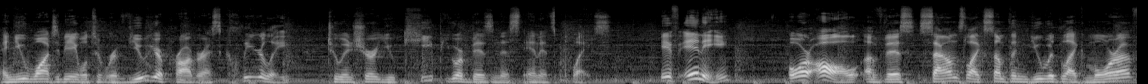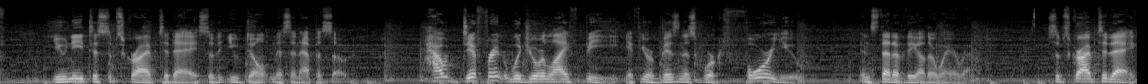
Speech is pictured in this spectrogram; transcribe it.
And you want to be able to review your progress clearly to ensure you keep your business in its place. If any, or all of this sounds like something you would like more of, you need to subscribe today so that you don't miss an episode. How different would your life be if your business worked for you instead of the other way around? Subscribe today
